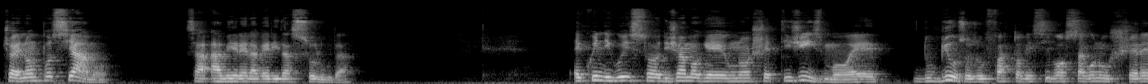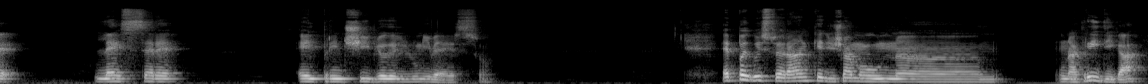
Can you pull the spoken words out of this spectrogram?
Cioè, non possiamo sa- avere la verità assoluta. E quindi questo diciamo che è uno scetticismo è dubbioso sul fatto che si possa conoscere l'essere e il principio dell'universo. E poi questo era anche, diciamo, un una critica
